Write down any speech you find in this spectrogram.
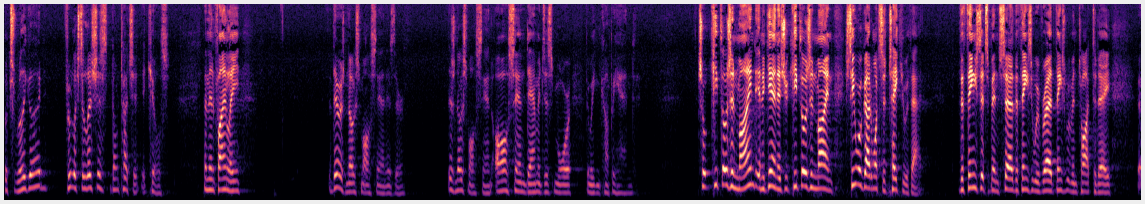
looks really good. Fruit looks delicious. Don't touch it, it kills. And then finally, there is no small sin, is there? There's no small sin. All sin damages more than we can comprehend. So keep those in mind. And again, as you keep those in mind, see where God wants to take you with that. The things that's been said, the things that we've read, things we've been taught today. Uh,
